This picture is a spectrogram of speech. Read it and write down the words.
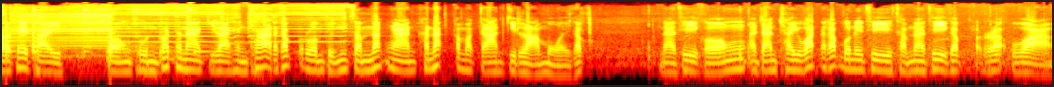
ประเทศไทย กองทุนพัฒนากีฬาแห่งชาตินะครับ รวมถึงสำนักงานคณะกรรมการกีฬามวยครับ หน้าที่ของอาจารย์ชัยวัฒน์นะครับ บนเวทีทำหน้าที่ครับระหว่าง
